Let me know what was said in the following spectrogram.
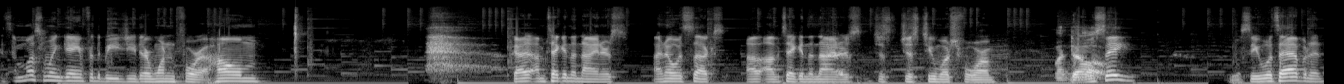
it's a must win game for the BG. They're one and four at home. I'm taking the Niners. I know it sucks. I- I'm taking the Niners. Just just too much for them. My dog. We'll see. We'll see what's happening.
